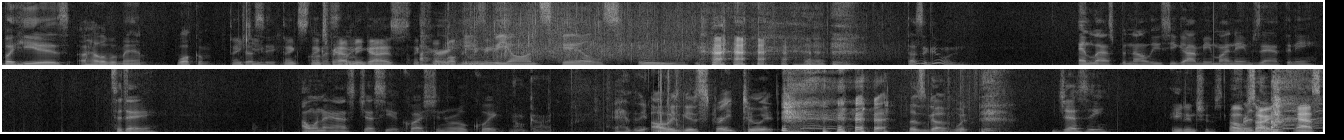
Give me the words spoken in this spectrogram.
But he is a hell of a man. Welcome, Thank Jesse. you. Thanks. Thanks for having me, guys. Thanks I for heard welcoming he's me. beyond scales. Ooh. That's a good one. And last but not least, you got me. My name's Anthony. Today, I want to ask Jesse a question real quick. Oh God. Anthony always gets straight to it. Let's go. What? Jesse, Eight inches. Oh, For sorry. those- Ask.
